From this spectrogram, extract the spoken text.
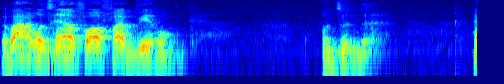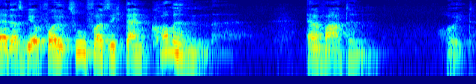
Bewahre uns, Herr, vor Verwirrung und Sünde. Herr, dass wir voll Zuversicht dein Kommen erwarten heute.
